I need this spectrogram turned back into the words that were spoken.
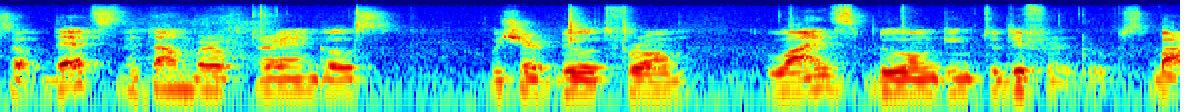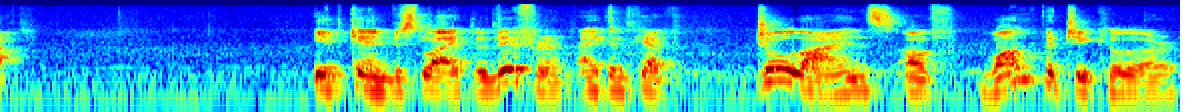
So that's the number of triangles which are built from lines belonging to different groups. But it can be slightly different. I can have two lines of one particular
